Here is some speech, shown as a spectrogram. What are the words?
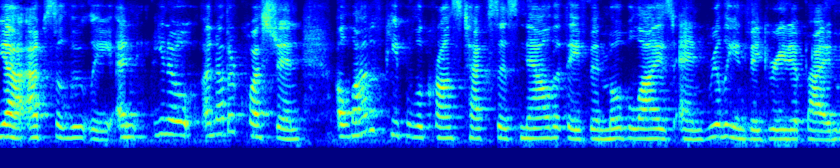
Yeah, absolutely. And, you know, another question a lot of people across Texas, now that they've been mobilized and really invigorated by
